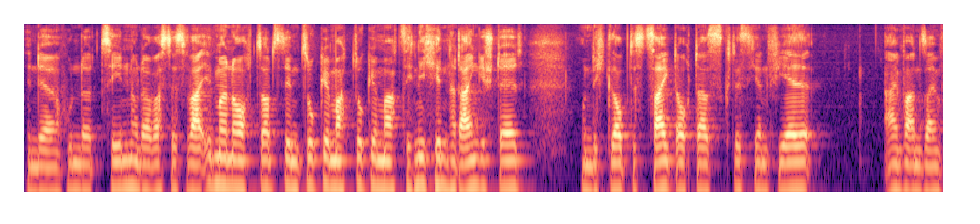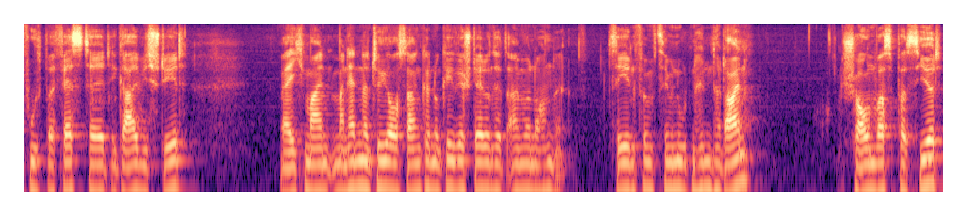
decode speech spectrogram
in der 110 oder was das war, immer noch trotzdem Druck gemacht, Druck gemacht, sich nicht hinten reingestellt. Und ich glaube, das zeigt auch, dass Christian Fiel einfach an seinem Fußball festhält, egal wie es steht. Weil ich meine, man hätte natürlich auch sagen können, okay, wir stellen uns jetzt einfach noch 10, 15 Minuten hinten rein schauen, was passiert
